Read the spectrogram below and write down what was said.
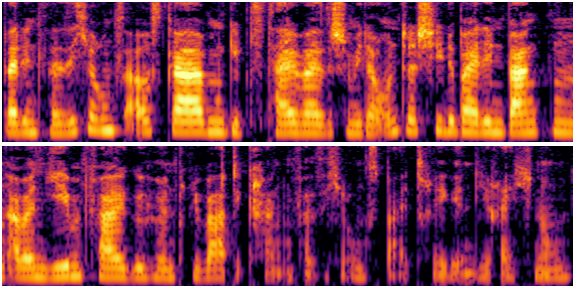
Bei den Versicherungsausgaben gibt es teilweise schon wieder Unterschiede bei den Banken, aber in jedem Fall gehören private Krankenversicherungsbeiträge in die Rechnung.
